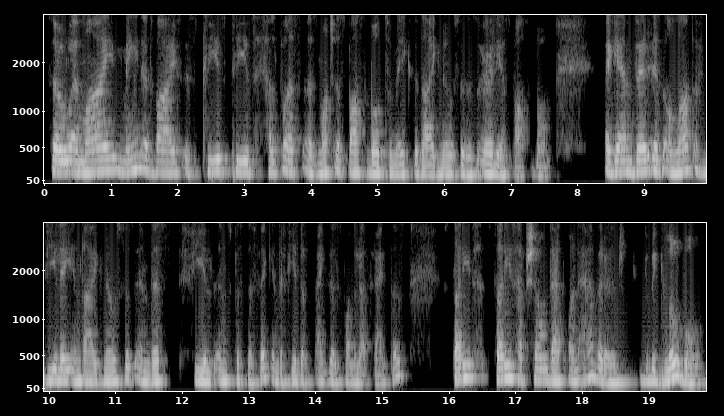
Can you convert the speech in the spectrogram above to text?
So, uh, my main advice is please, please help us as much as possible to make the diagnosis as early as possible. Again, there is a lot of delay in diagnosis in this field in specific, in the field of axial spondyloarthritis. Studied, studies have shown that on average, the global,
